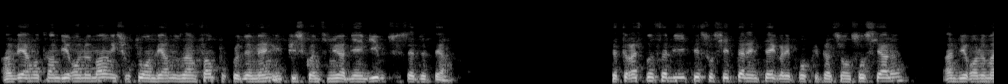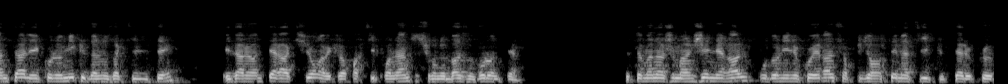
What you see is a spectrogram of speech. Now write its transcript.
envers notre environnement et surtout envers nos enfants pour que demain ils puissent continuer à bien vivre sur cette terre. Cette responsabilité sociétale intègre les préoccupations sociales, environnementales et économiques dans nos activités et dans l'interaction avec leurs parties prenantes sur une base volontaire. C'est un management général pour donner une cohérence à plusieurs thématiques telles que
